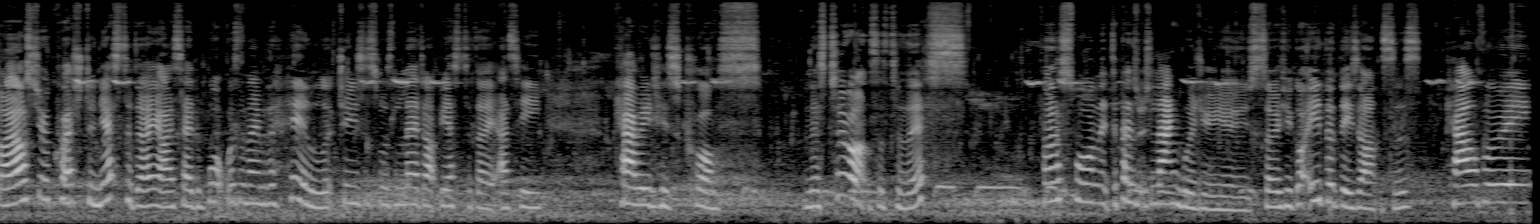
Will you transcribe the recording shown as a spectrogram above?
So, I asked you a question yesterday. I said, What was the name of the hill that Jesus was led up yesterday as he carried his cross? And there's two answers to this. First one, it depends which language you use. So, if you've got either of these answers, Calvary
